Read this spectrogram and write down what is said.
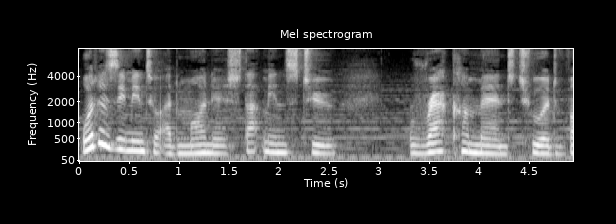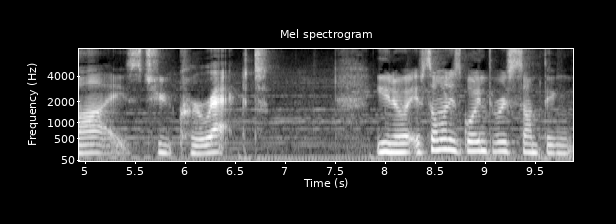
What does it mean to admonish? That means to recommend, to advise, to correct. You know, if someone is going through something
